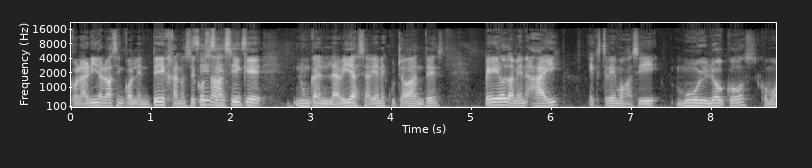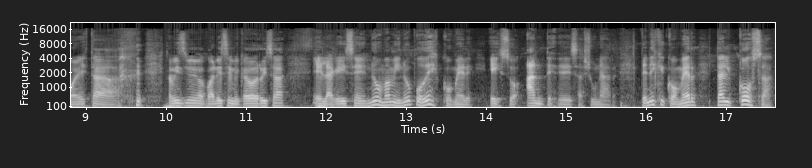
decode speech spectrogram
con harina lo hacen con lentejas, no sé, Sí, cosas sí, así sí, que nunca en la vida se habían escuchado antes. Pero también hay extremos así muy locos, como esta, que a mí sí me aparece, me cago de risa, en la que dice, no mami, no podés comer eso antes de desayunar, tenés que comer tal cosa.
